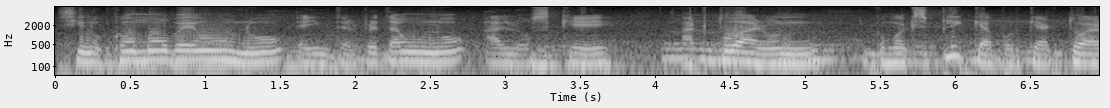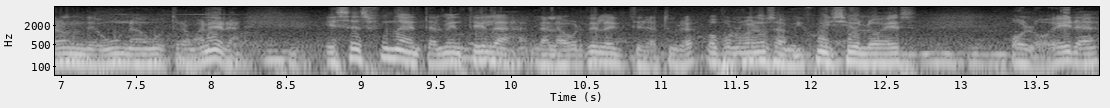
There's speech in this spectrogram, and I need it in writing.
sino cómo ve uno e interpreta uno a los que actuaron, como explica por qué actuaron de una u otra manera. Esa es fundamentalmente la, labor de la literatura, o por lo menos a mi juicio lo es, o lo era,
